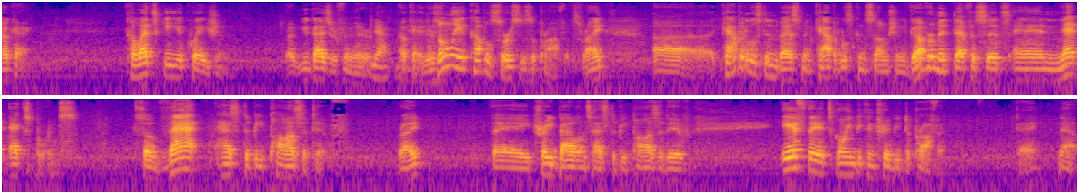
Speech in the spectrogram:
Okay. Kalecki equation. You guys are familiar with Yeah. Okay, there's only a couple sources of profits, right? Uh, capitalist investment, capitalist consumption, government deficits, and net exports. So that has to be positive, right? The trade balance has to be positive if they, it's going to contribute to profit. Okay, now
